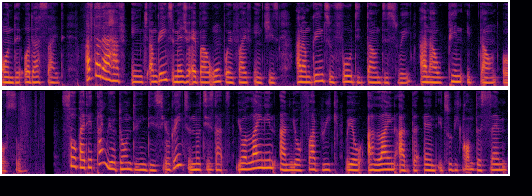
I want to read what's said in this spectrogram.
on the other side after that half inch i'm going to measure about 1.5 inches and i'm going to fold it down this way and i'll pin it down also So by the time you're done doing this, you're going to notice that your lining and your fabric will align at the end. It will become the same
